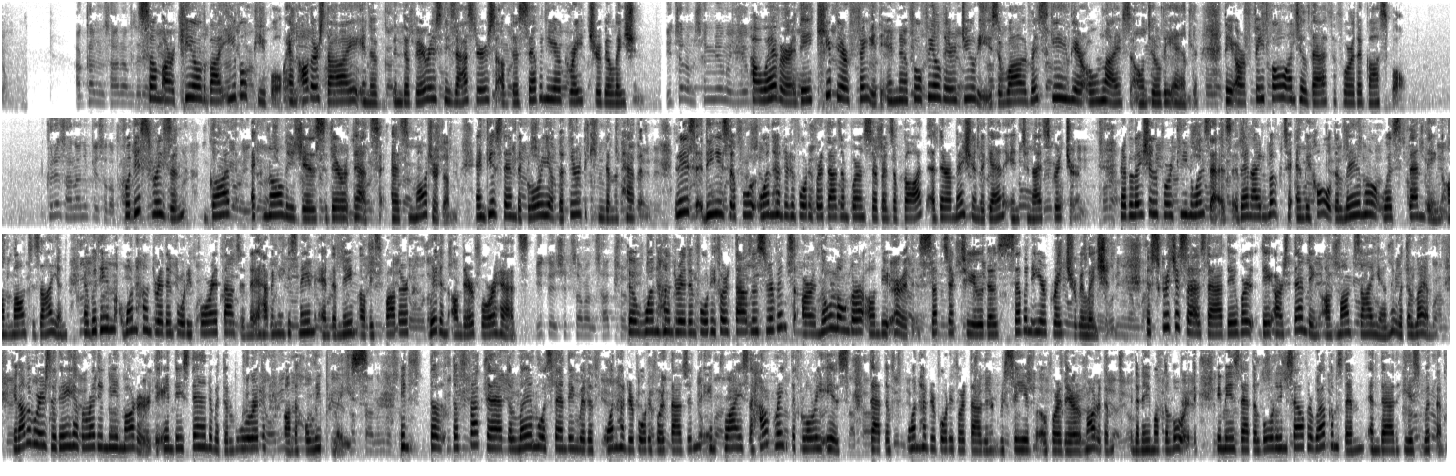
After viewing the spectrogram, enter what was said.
Some are killed by evil people, and others die in the, in the various disasters of the seven year Great Tribulation. However, they keep their faith and uh, fulfill their duties while risking their own lives until the end. They are faithful until death for the gospel. For this reason, God acknowledges their deaths as martyrdom and gives them the glory of the third kingdom of heaven. It is these 144,000 bond servants of God uh, that are mentioned again in tonight's scripture. Revelation 14 1 says, Then I looked, and behold, the Lamb was standing on Mount Zion, and with him 144,000, having his name and the name of his Father written on their foreheads. The 144,000 servants are no longer on the earth, subject to the seven year Great Tribulation. The scripture says that they were they are standing on Mount Zion with the Lamb. In other words, they have already been martyred, and they stand with the Lord on the holy place. In the, the fact that the Lamb was standing with the 144,000 implies how great the glory is that the 144,000 receive for their martyrdom in the name of the Lord. It means that the Lord Himself welcomes them and that He is with them.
